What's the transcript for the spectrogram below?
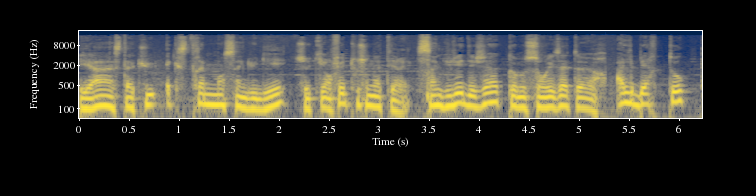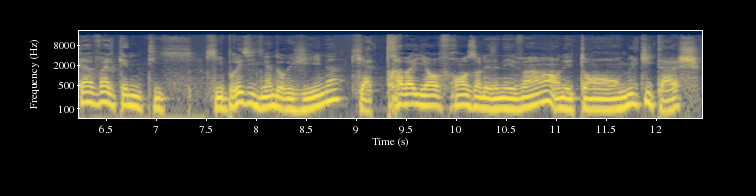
et a un statut extrêmement singulier, ce qui en fait tout son intérêt. Singulier déjà comme son réalisateur, Alberto Cavalcanti, qui est brésilien d'origine, qui a travaillé en France dans les années 20 en étant multitâche,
